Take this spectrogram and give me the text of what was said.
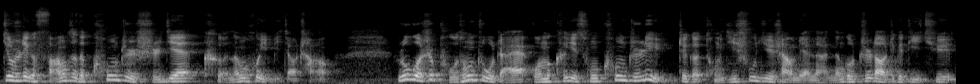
就是这个房子的空置时间可能会比较长。如果是普通住宅，我们可以从空置率这个统计数据上面呢，能够知道这个地区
